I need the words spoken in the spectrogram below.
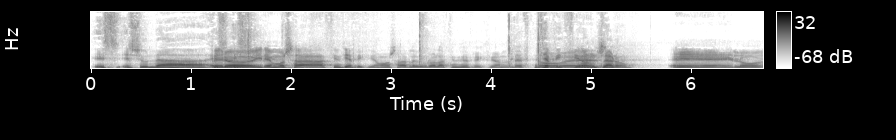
es, es una. Pero es- iremos a ciencia ficción. Vamos a darle duro a la ciencia ficción. ciencia ficción, claro. eh, luego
